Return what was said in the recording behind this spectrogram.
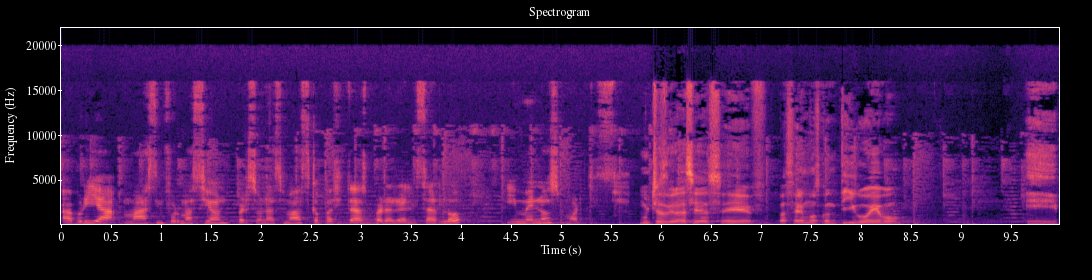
habría más información, personas más capacitadas para realizarlo y menos muertes. Muchas gracias. Eh, pasaremos contigo, Evo. Eh,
